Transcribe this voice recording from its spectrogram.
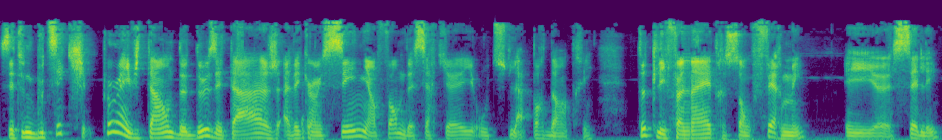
C'est une boutique peu invitante de deux étages avec un signe en forme de cercueil au-dessus de la porte d'entrée. Toutes les fenêtres sont fermées et euh, scellées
